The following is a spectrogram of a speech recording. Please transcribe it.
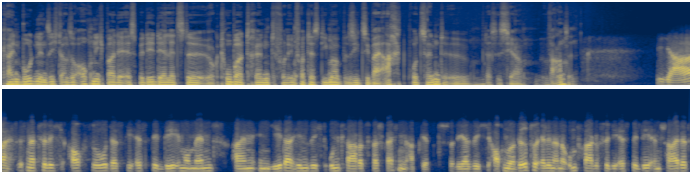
Kein Boden in Sicht, also auch nicht bei der SPD. Der letzte Oktobertrend von Infratest DIMAP sieht sie bei 8 Prozent. Äh, das ist ja Wahnsinn. Ja, es ist natürlich auch so, dass die SPD im Moment ein in jeder Hinsicht unklares Versprechen abgibt. Wer sich auch nur virtuell in einer Umfrage für die SPD entscheidet,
